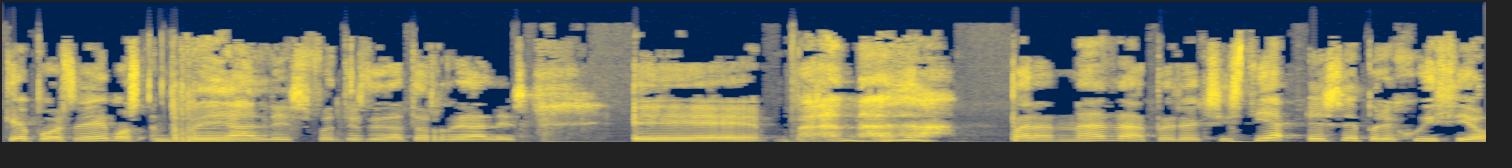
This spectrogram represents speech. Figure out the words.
que poseemos, reales, fuentes de datos reales. Eh, para nada, para nada, pero existía ese prejuicio.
